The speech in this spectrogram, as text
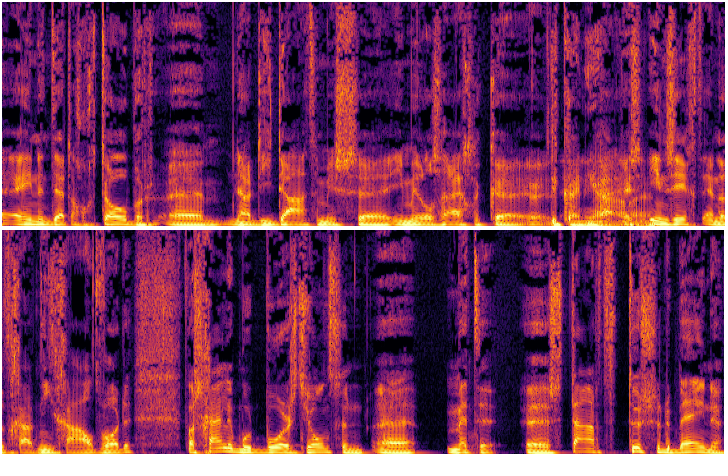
Uh, 31 oktober, uh, nou, die datum is uh, inmiddels eigenlijk die kan je niet halen, is inzicht en dat gaat niet gehaald worden. Waarschijnlijk moet Boris Johnson met de uh, staart tussen de benen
